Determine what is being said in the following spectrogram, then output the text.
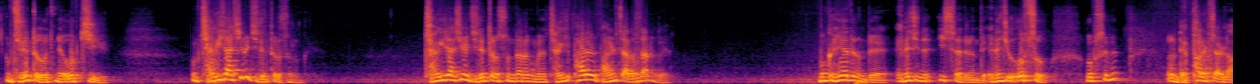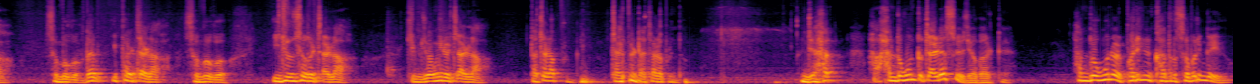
그럼 지렛대가 어디냐? 없지. 그럼 자기 자신을 지렛대로 쓰는 거예요. 자기 자신을 지렛대로 쓴다는 거면 자기 팔을 반을 자른다는 거예요. 뭔가 해야 되는데 에너지는 있어야 되는데 에너지가 없어. 없으면 내 팔을 잘라. 서먹어. 그 다음에 이 팔을 잘라. 서먹어. 이준석을 잘라. 김종인을 잘라. 다 잘라버린 거예요. 자기 편을 다 잘라버린다. 이제 한, 한동훈도 잘렸어요. 제가 봤을 때. 한동훈을 버리는 카드로 써버린 거예요.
